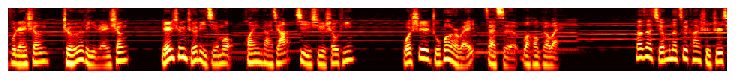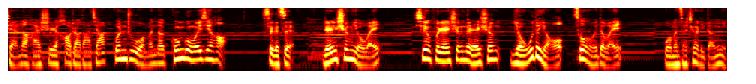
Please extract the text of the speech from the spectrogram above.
福人生，哲理人生，人生哲理节目，欢迎大家继续收听。我是主播尔维，在此问候各位。那在节目的最开始之前呢，还是号召大家关注我们的公共微信号，四个字：人生有为，幸福人生的人生有无的有，作为的为，我们在这里等你。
